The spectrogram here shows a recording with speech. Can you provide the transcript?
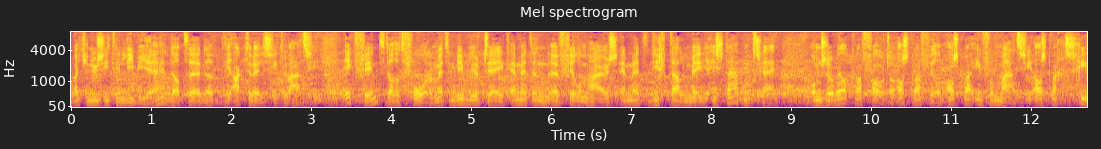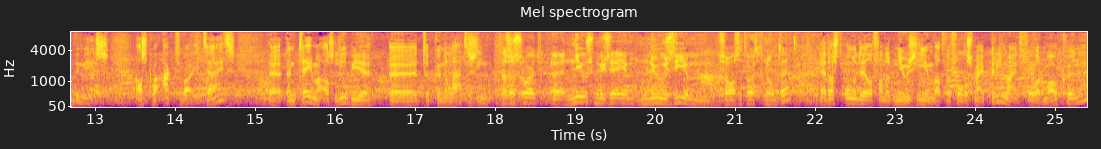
wat je nu ziet in Libië, hè? Dat, dat, die actuele situatie. Ik vind dat het forum met een bibliotheek en met een filmhuis en met digitale media in staat moet zijn om zowel qua foto als qua film, als qua informatie, als qua geschiedenis, als qua actualiteit uh, een thema als Libië uh, te kunnen laten zien. Dat is een soort uh, nieuwsmuseum, museum, zoals het wordt genoemd, hè? Ja, dat is het onderdeel van het museum wat we volgens mij prima in het forum ook kunnen.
